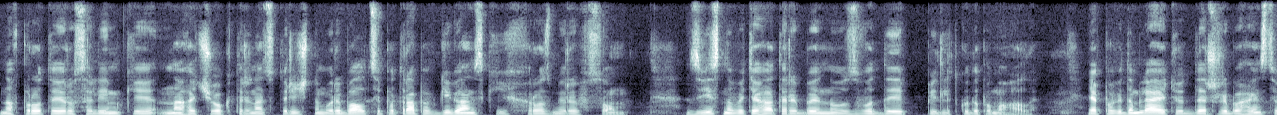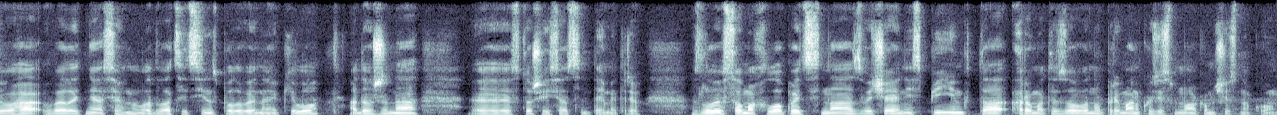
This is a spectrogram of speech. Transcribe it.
навпроти Єрусалімки, на гачок 13-річному рибалці потрапив гігантських розмірів сом. Звісно, витягати рибину з води підлітку допомагали. Як повідомляють у Держрибагентстві, вага велетня сягнула 27,5 кг, а довжина е, 160 см. Зловив сома хлопець на звичайний спінінг та ароматизовану приманку зі смаком чесноку.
